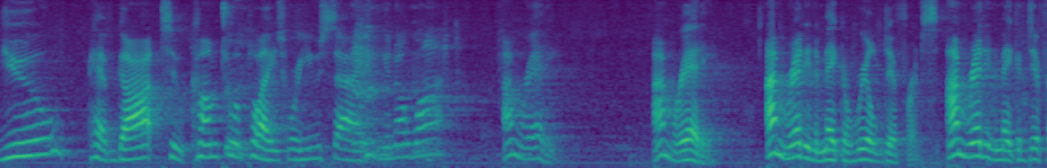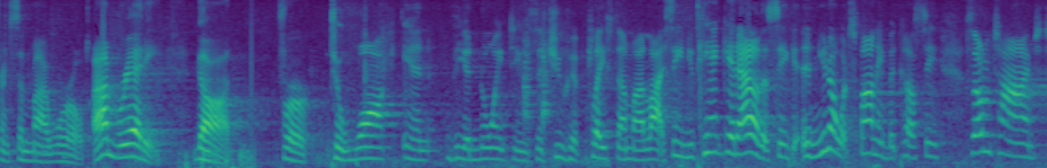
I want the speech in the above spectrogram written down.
you have got to come to a place where you say, you know what? I'm ready. I'm ready. I'm ready to make a real difference. I'm ready to make a difference in my world. I'm ready, God for to walk in the anointings that you have placed on my life. See, and you can't get out of this. See, and you know what's funny because see, sometimes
